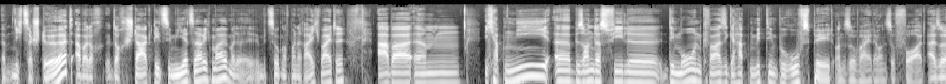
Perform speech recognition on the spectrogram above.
ähm, nicht zerstört, aber doch, doch stark dezimiert, sage ich mal, mal, äh, bezogen auf meine Reichweite. Aber ähm, ich habe nie äh, besonders viele Dämonen quasi gehabt mit dem Berufsbild und so weiter und so fort. Also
